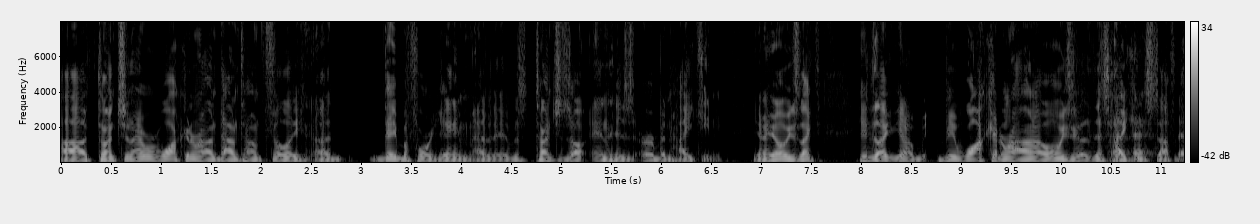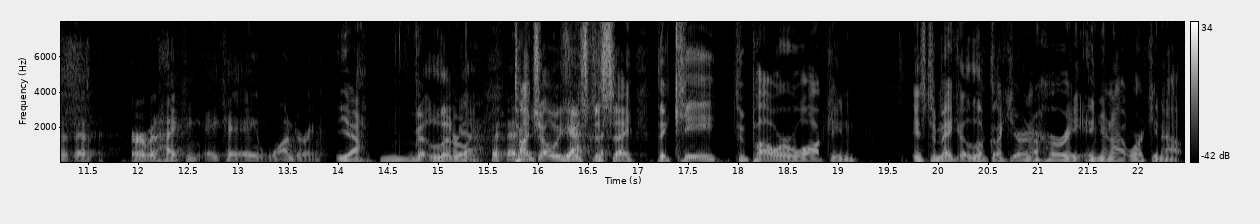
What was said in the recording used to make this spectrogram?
uh, Tunch and I were walking around downtown Philly uh, day before game. Uh, it was Tunch's in his urban hiking. You know, he always liked he'd like you know be- walking around, always this hiking stuff. That- urban hiking, aka wandering. Yeah, v- literally. Yeah. Tunch always Yeah. used to say the key to power walking is to make it look like you're in a hurry and you're not working out.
